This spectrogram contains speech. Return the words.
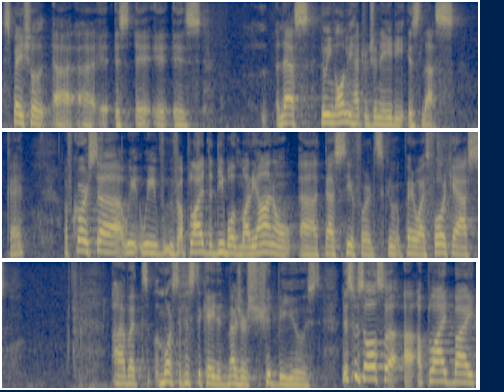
spatial uh, is, is less, doing only heterogeneity is less, okay? Of course, uh, we, we've, we've, applied the Diebold-Mariano uh, test here for its pairwise forecasts, uh, but more sophisticated measures should be used. This was also uh, applied by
